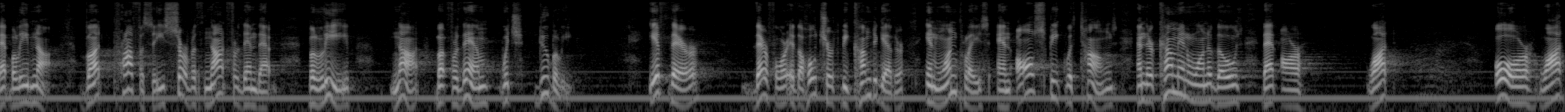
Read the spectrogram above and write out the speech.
That believe not. But prophecy serveth not for them that believe not, but for them which do believe. If there, therefore, if the whole church be come together, in one place and all speak with tongues, and there come in one of those that are what? Or what?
